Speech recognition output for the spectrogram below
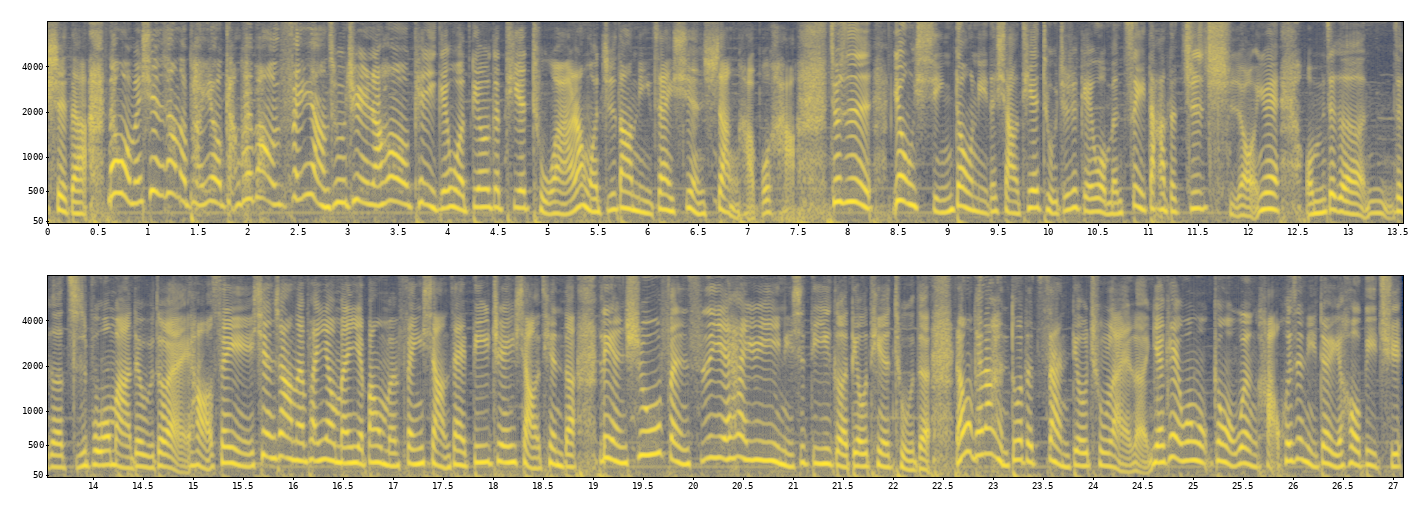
是的，那我们线上的朋友赶快帮我们分享出去，然后可以给我丢一个贴图啊，让我知道你在线上好不好？就是用行动，你的小贴图就是给我们最大的支持哦，因为我们这个这个直播嘛，对不对？好，所以线上的朋友们也帮我们分享在 DJ 小倩的脸书粉丝页和寓意，你是第一个丢贴图的，然后我看到很多的赞。丢出来了，也可以问我跟我问好，或是你对于后壁区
